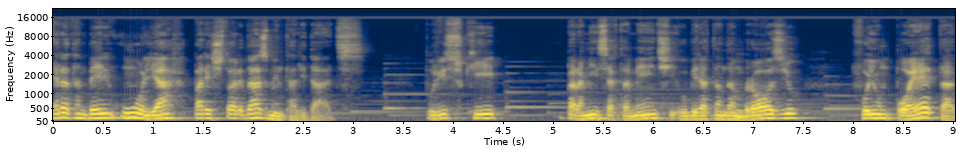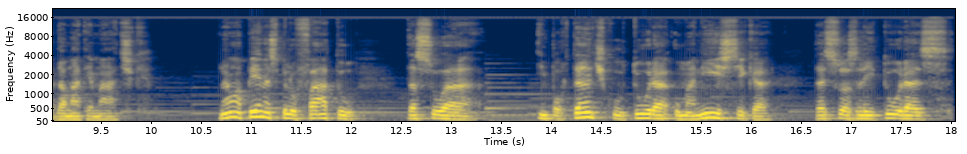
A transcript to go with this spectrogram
era também um olhar para a história das mentalidades. Por isso que, para mim, certamente, o Biratã D'Ambrosio foi um poeta da matemática, não apenas pelo fato da sua importante cultura humanística, das suas leituras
